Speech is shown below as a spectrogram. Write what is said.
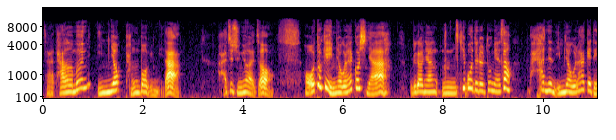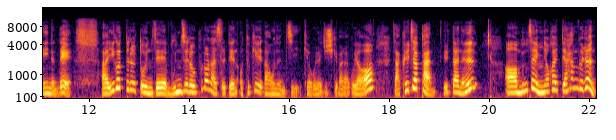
자, 다음은 입력 방법입니다. 아주 중요하죠. 어, 떻게 입력을 할 것이냐. 우리가 그냥 음, 키보드를 통해서 많은 입력을 하게 돼 있는데 아, 이것들을 또 이제 문제로 풀어놨을 땐 어떻게 나오는지 기억을 해주시기 바라고요. 자, 글자판 일단은 어, 문자 입력할 때 한글은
